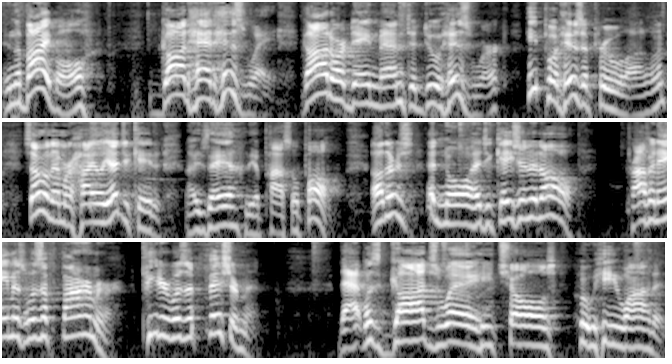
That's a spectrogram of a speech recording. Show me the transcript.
In the Bible, God had his way. God ordained men to do his work. He put his approval on them. Some of them were highly educated Isaiah, the Apostle Paul. Others had no education at all. Prophet Amos was a farmer, Peter was a fisherman. That was God's way. He chose who he wanted.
